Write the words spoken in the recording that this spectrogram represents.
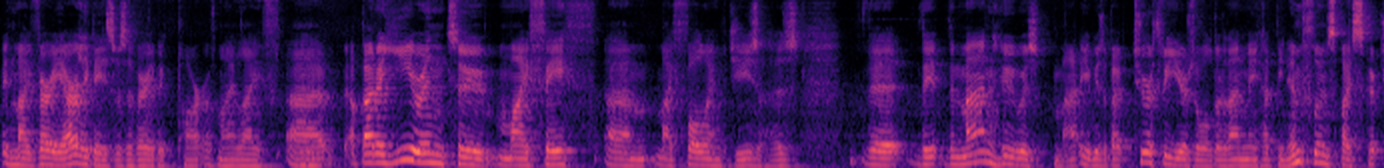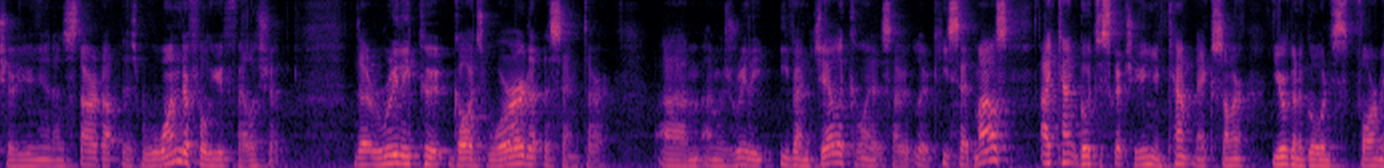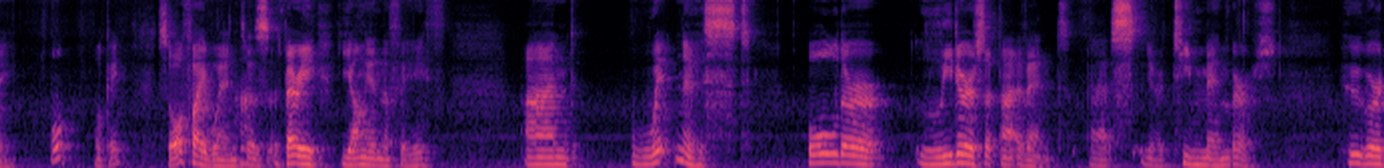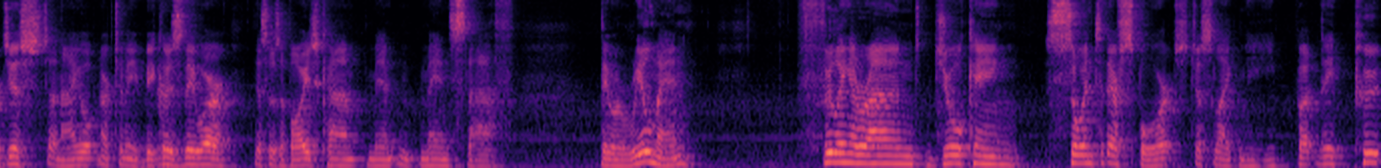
in my very early days, was a very big part of my life. Uh, About a year into my faith, um, my following of Jesus, the, the the man who was he was about two or three years older than me had been influenced by Scripture Union and started up this wonderful youth fellowship that really put God's word at the center um, and was really evangelical in its outlook. He said, Miles, I can't go to Scripture Union camp next summer. You're going to go and for me. Oh, okay. So off I went as very young in the faith and witnessed older leaders at that event, uh, you know, team members who were just an eye opener to me because they were, this was a boys' camp, men, men's staff. They were real men, fooling around, joking, so into their sports, just like me, but they put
